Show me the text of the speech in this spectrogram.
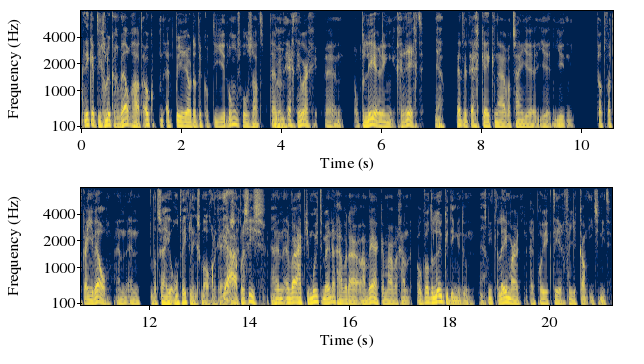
En ik heb die gelukkig wel gehad. Ook op het periode dat ik op die lomschool zat. Daar werd echt heel erg eh, op de leerling gericht. Ja. Het werd echt gekeken naar wat zijn je, je, je wat, wat kan je wel? En, en Wat zijn je ontwikkelingsmogelijkheden? ja, zeg maar. precies. Ja. En, en waar heb je moeite mee? Dan gaan we daar aan werken. Maar we gaan ook wel de leuke dingen doen. Dus niet alleen maar projecteren van je kan iets niet.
